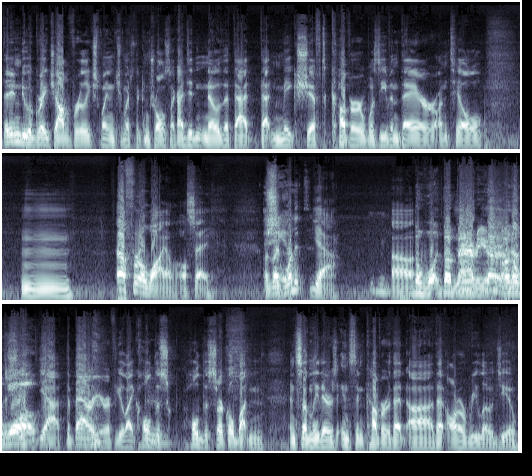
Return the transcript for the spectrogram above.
they didn't do a great job of really explaining too much of the controls. Like I didn't know that that that makeshift cover was even there until. Mm, uh, for a while, I'll say. I was like, what? Did, yeah. The wa- the barrier no, no, no, or the, shield. wall. Yeah, the barrier. If you like hold this hold the circle button, and suddenly there's instant cover that uh, that auto reloads you.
